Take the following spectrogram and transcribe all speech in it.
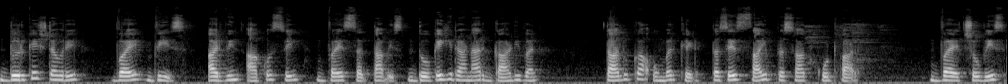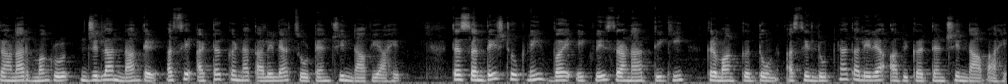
दुर्गेश डवरे वय वीस अरविंद आकोसे वय सत्तावीस दोघेही राहणार गाडीवन तालुका उमरखेड तसेच साईप्रसाद कोटवाड वय चोवीस राहणार मंगरूळ जिल्हा नांदेड असे अटक करण्यात आलेल्या चोट्यांची नावे आहेत. तर संदेश ठोकणे वय एकवीस राहणार दिघी क्रमांक दोन असे लुटण्यात आलेल्या अभिकर्त्यांचे नाव आहे.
